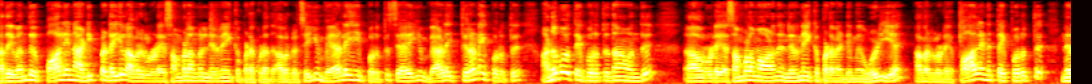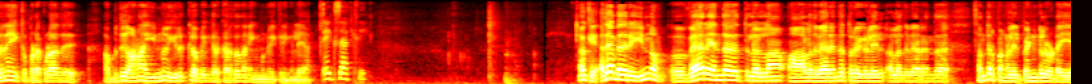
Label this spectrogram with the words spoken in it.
அதை வந்து பாலின அடிப்படையில் அவர்களுடைய சம்பளங்கள் நிர்ணயிக்கப்படக்கூடாது. அவர்கள் செய்யும் வேலையை பொறுத்து செய்யும் வேலை திறனை பொறுத்து அனுபவத்தை பொறுத்து தான் வந்து அவர்களுடைய சம்பளமானது நிர்ணயிக்கப்பட வேண்டுமே ஒழிய அவர்களுடைய பாலினத்தை பொறுத்து நிர்ணயிக்கப்படக்கூடாது அப்படி ஆனால் இன்னும் இருக்கு அப்படிங்கிற கருத்தை தான் நீங்கள் முன்வைக்கிறீங்க இல்லையா? எக்ஸாக்ட்லி ஓகே அதே மாதிரி இன்னும் வேற எந்த விதத்துலலாம் அல்லது வேற எந்த துறைகளில் அல்லது வேற எந்த சந்தர்ப்பங்களில் பெண்களுடைய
